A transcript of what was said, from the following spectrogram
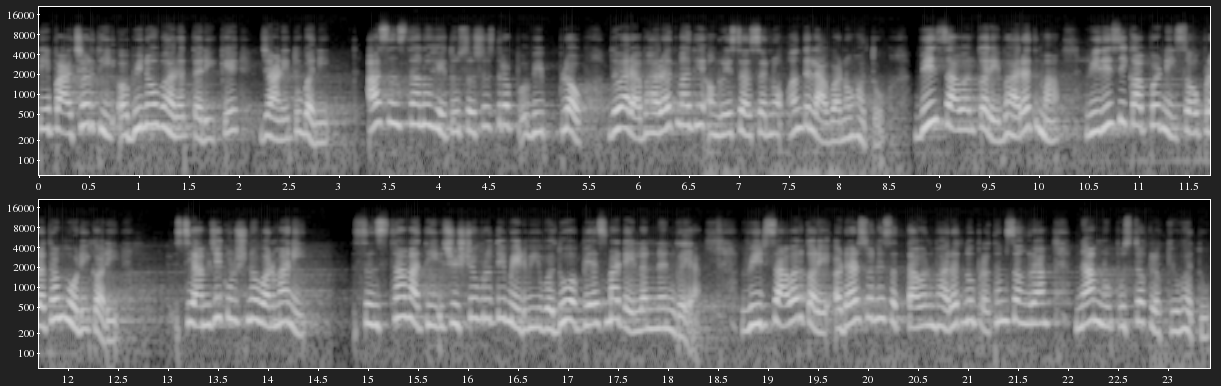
તે પાછળથી અભિનવ ભારત તરીકે જાણીતું બની. આ સંસ્થાનો હેતુ સશસ્ત્ર વિપ્લવ દ્વારા ભારતમાંથી અંગ્રેજ શાસનનો અંત લાવવાનો હતો. વીર સાવરકરે ભારતમાં વિદેશી કાપડની સૌ પ્રથમ હોડી કરી. શ્યામજી કૃષ્ણ વર્માની સંસ્થામાંથી શિષ્યવૃત્તિ મેળવી વધુ અભ્યાસ માટે લંડન ગયા. વીર સાવરકરે અઢારસો ને સત્તાવન ભારતનું પ્રથમ સંગ્રામ નામનું પુસ્તક લખ્યું હતું,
